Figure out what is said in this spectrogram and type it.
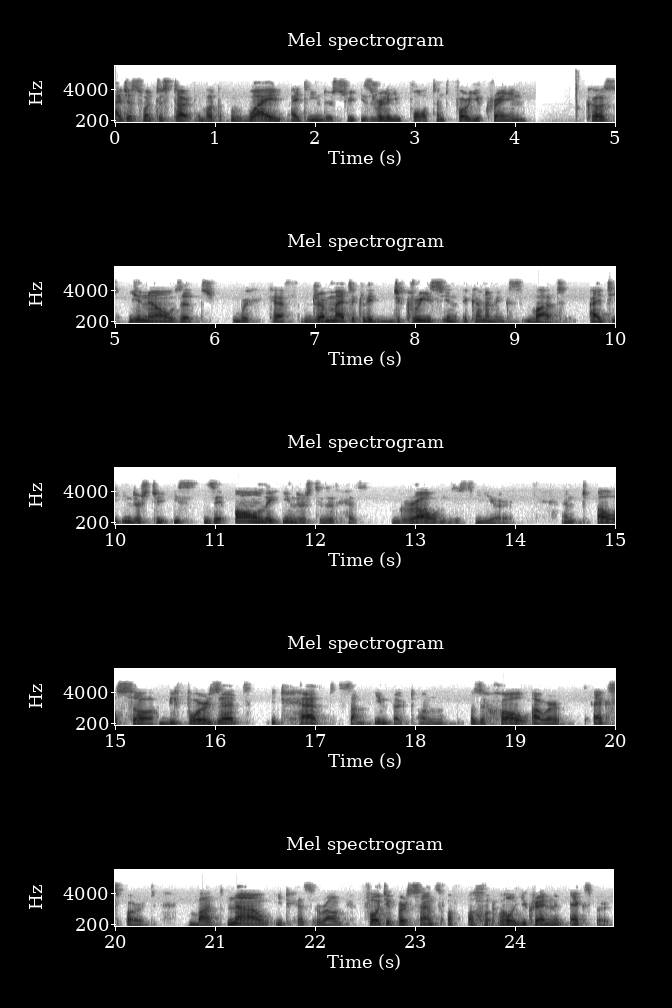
I just want to start about why IT industry is really important for Ukraine because you know that we have dramatically decrease in economics, but IT industry is the only industry that has grown this year. And also before that, it had some impact on the whole our export. But now it has around 40% of all, all Ukrainian export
